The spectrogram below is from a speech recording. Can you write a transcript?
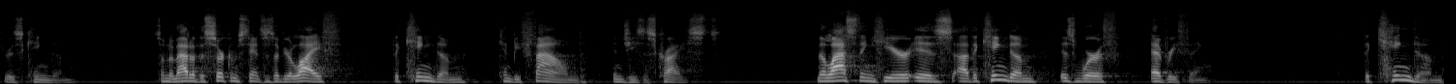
through his kingdom. So, no matter the circumstances of your life, the kingdom can be found in Jesus Christ. And the last thing here is uh, the kingdom is worth everything. The kingdom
